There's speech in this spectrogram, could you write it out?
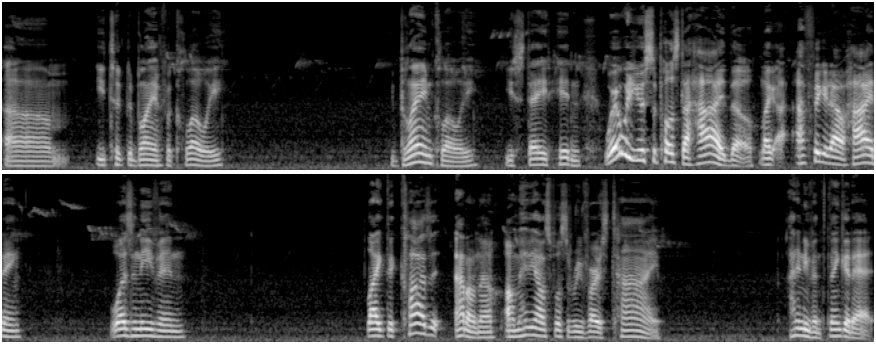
Um, you took the blame for Chloe. You blamed Chloe. You stayed hidden. Where were you supposed to hide, though? Like, I, I figured out hiding wasn't even. Like, the closet. I don't know. Oh, maybe I was supposed to reverse time. I didn't even think of that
